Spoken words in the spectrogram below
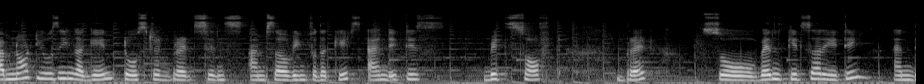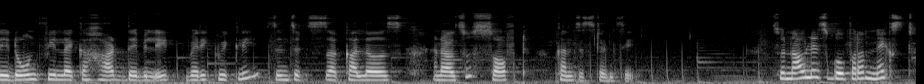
i'm not using again toasted bread since i'm serving for the kids and it is bit soft bread. So when kids are eating and they don't feel like a hard they will eat very quickly since its uh, colors and also soft consistency. So now let's go for our next.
